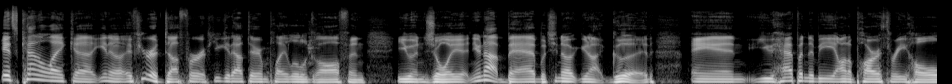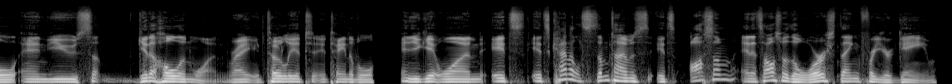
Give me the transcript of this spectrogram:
It's kind of like, uh, you know, if you're a duffer, if you get out there and play a little golf and you enjoy it, and you're not bad, but you know you're not good, and you happen to be on a par three hole and you get a hole in one, right? It's totally attainable, and you get one. It's it's kind of sometimes it's awesome, and it's also the worst thing for your game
